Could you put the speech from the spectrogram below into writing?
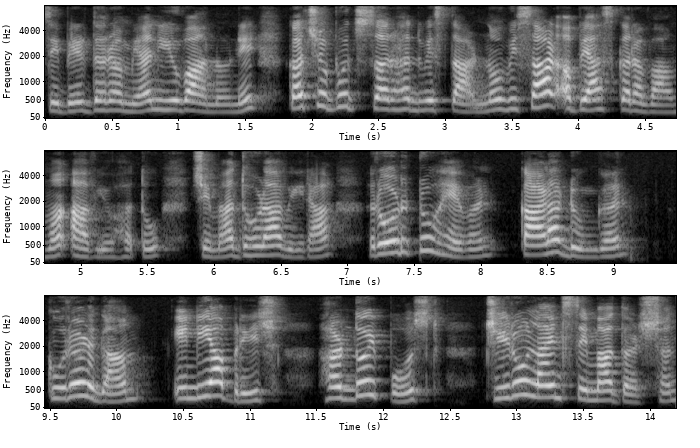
શિબિર દરમિયાન યુવાનોને કચ્છ ભુજ સરહદ વિસ્તારનો વિશાળ અભ્યાસ કરાવવામાં આવ્યો હતો, જેમાં ધોળાવીરા, રોડ ટુ હેવન, કાળા ડુંગર કુરળ ગામ India bridge, Hardoi post zero line Seema Darshan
